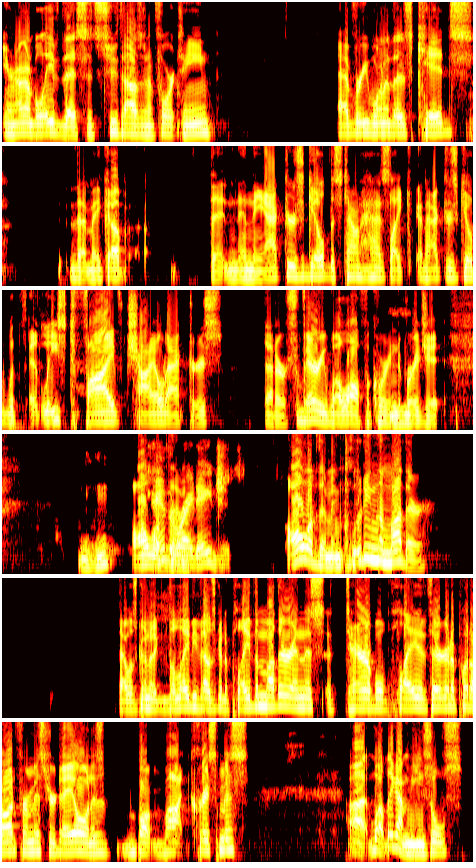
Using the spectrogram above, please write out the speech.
you're not gonna believe this. It's 2014. Every one of those kids that make up the, in the Actors Guild, this town has like an Actors Guild with at least five child actors that are very well off, according to Bridget. Mm-hmm. All of And the them right ages. all of them, including the mother. That was gonna, the lady that was gonna play the mother in this terrible play that they're gonna put on for Mister Dale and his bot Christmas. Uh, well, they got measles.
